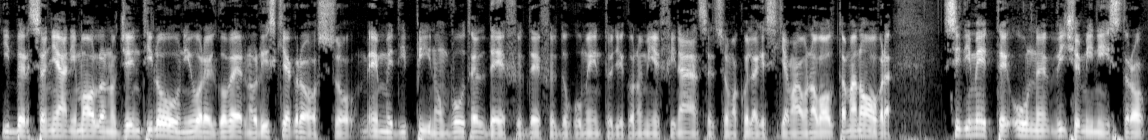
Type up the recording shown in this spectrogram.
i bersagnani mollano Gentiloni, ora il governo rischia grosso, MDP non vota il DEF, il DEF è il documento di economia e finanza, insomma quella che si chiamava una volta manovra, si dimette un viceministro.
